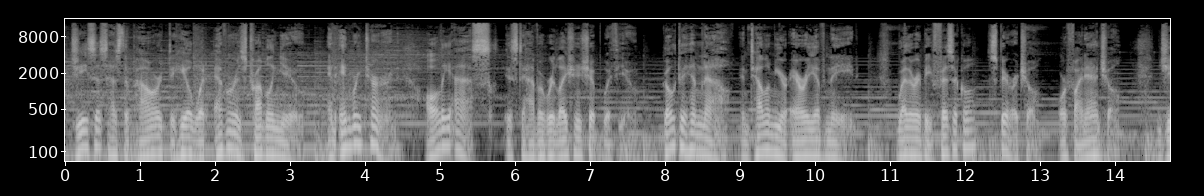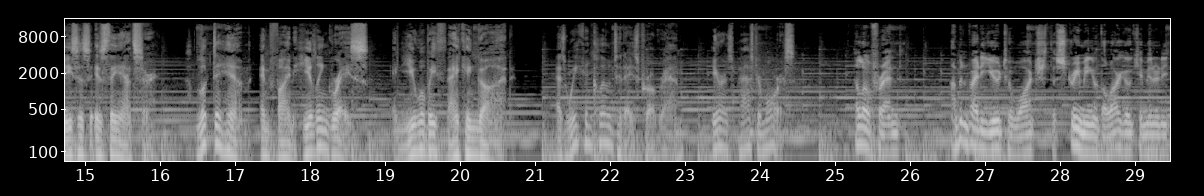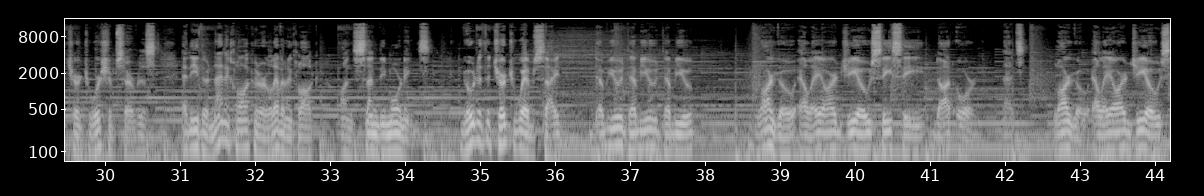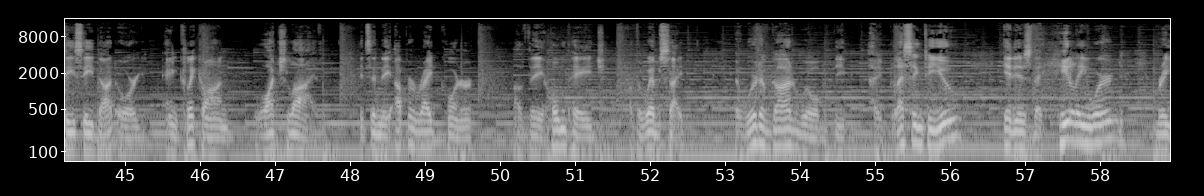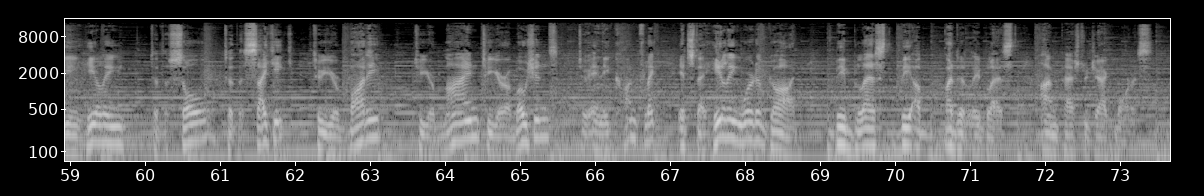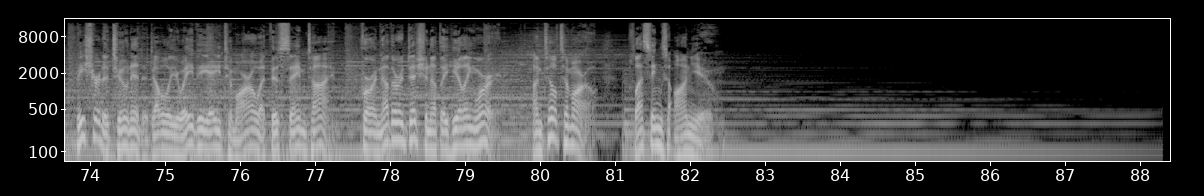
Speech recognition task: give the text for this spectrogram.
Jesus has the power to heal whatever is troubling you, and in return, all he asks is to have a relationship with you. Go to him now and tell him your area of need. Whether it be physical, spiritual, or financial, Jesus is the answer. Look to Him and find healing grace, and you will be thanking God. As we conclude today's program, here is Pastor Morris. Hello, friend. I'm inviting you to watch the streaming of the Largo Community Church worship service at either 9 o'clock or 11 o'clock on Sunday mornings. Go to the church website, www Largo, L A R G O C C dot org. That's Largo, L A R G O C C dot org, and click on Watch Live. It's in the upper right corner of the homepage of the website. The Word of God will be a blessing to you. It is the healing Word, bringing healing to the soul, to the psychic, to your body, to your mind, to your emotions, to any conflict. It's the healing Word of God. Be blessed, be abundantly blessed. I'm Pastor Jack Morris. Be sure to tune in to WAVA tomorrow at this same time for another edition of the Healing Word. Until tomorrow, blessings on you.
